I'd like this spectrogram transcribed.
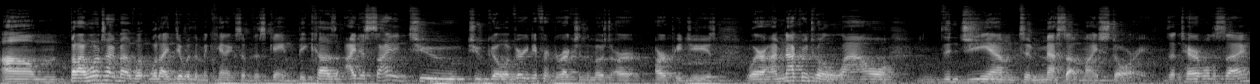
Um, but I want to talk about what, what I did with the mechanics of this game because I decided to to go a very different direction than most R- RPGs, where I'm not going to allow the GM to mess up my story. Is that terrible to say?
